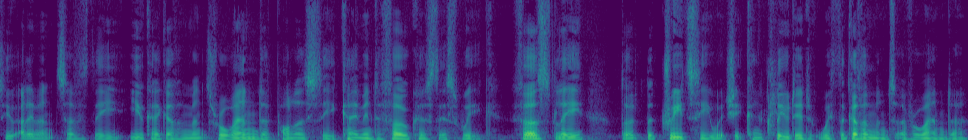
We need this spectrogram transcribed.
Two elements of the UK government's Rwanda policy came into focus this week. Firstly, the, the treaty which it concluded with the government of Rwanda,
